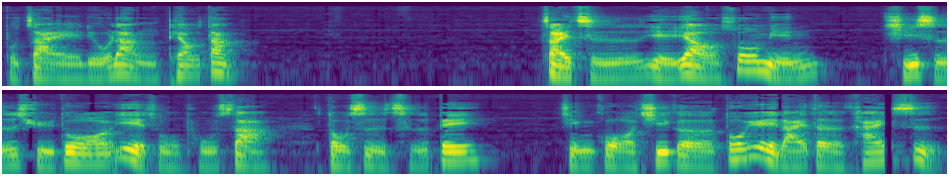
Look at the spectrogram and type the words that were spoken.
不再流浪飘荡。在此也要说明，其实许多业主菩萨都是慈悲，经过七个多月来的开示。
